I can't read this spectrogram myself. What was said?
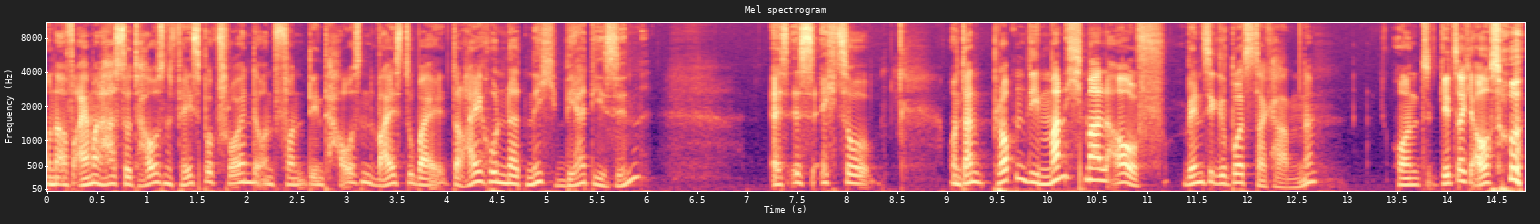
und auf einmal hast du 1000 Facebook-Freunde und von den 1000 weißt du bei 300 nicht, wer die sind? Es ist echt so. Und dann ploppen die manchmal auf, wenn sie Geburtstag haben, ne? Und geht's euch auch so?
